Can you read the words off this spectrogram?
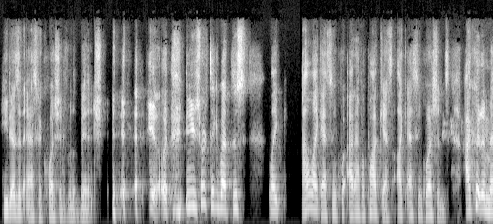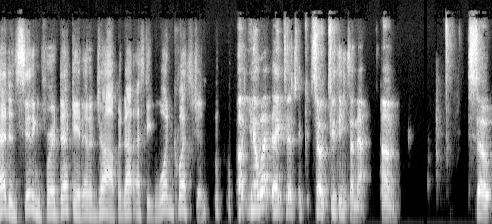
he doesn't ask a question from the bench. you know, and you start thinking about this, like I like asking. I have a podcast. I like asking questions. I couldn't imagine sitting for a decade at a job and not asking one question. well, you know what? So two things on that. Um, so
